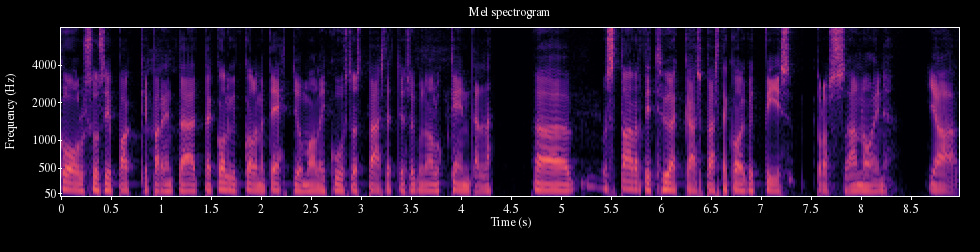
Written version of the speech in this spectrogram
Cole Susi pakkiparin tämä, että 33 tehtyä mä oli 16 päästetty, jos on ollut kentällä. Startit hyökkäyspäästä 35 prossaa noin. Ja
